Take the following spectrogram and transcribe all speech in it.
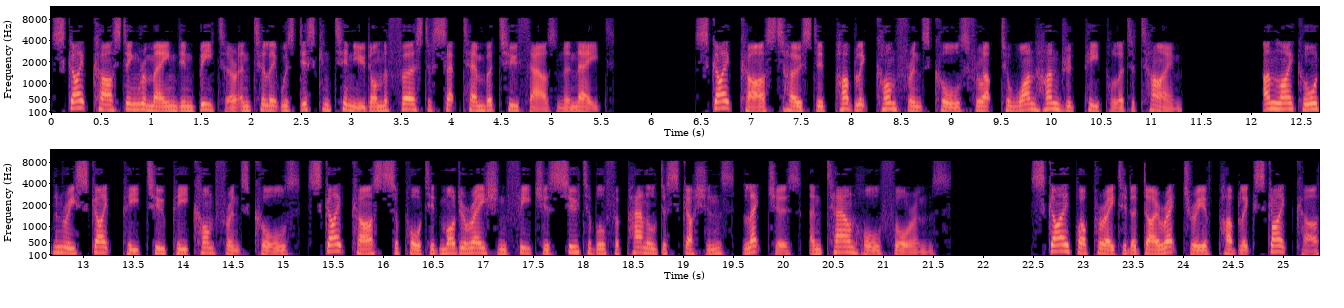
Skypecasting remained in beta until it was discontinued on 1 September 2008. Skypecasts hosted public conference calls for up to 100 people at a time. Unlike ordinary Skype P2P conference calls, Skypecasts supported moderation features suitable for panel discussions, lectures, and town hall forums. Skype operated a directory of public Skypecasts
